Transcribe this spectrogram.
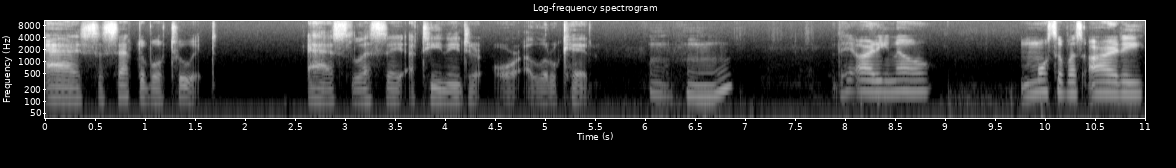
as susceptible to it as, let's say, a teenager or a little kid. mm-hmm. They already know. Most of us already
